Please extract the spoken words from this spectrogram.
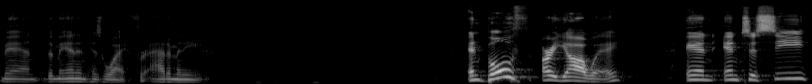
man, the man and his wife, for Adam and Eve. And both are Yahweh, and, and to see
